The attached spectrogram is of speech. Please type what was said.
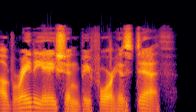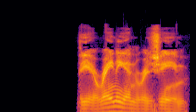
of radiation before his death. The Iranian regime,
